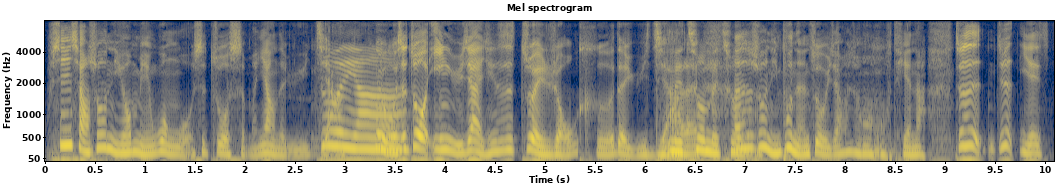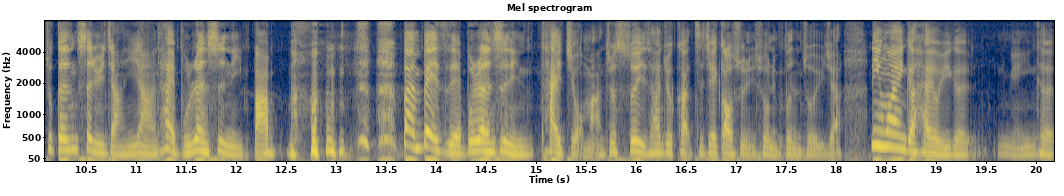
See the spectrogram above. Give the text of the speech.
我心里想说，你又没问我是做什么样的瑜伽，对呀，对，我是做阴瑜伽，已经是最柔和的瑜伽了，没错没错。他就说你不能做瑜伽，我说哦天哪，就是就也就跟圣女讲一样，他也不认识你八 半辈子，也不认识你太久嘛，就所以他就告直接告诉你说你不能做瑜伽。另外一个还有一个免疫科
